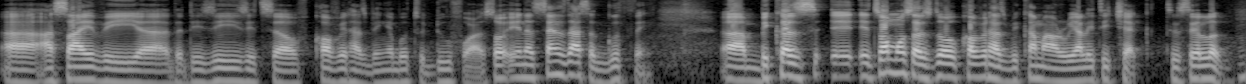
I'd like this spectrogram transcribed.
uh, aside the, uh, the disease itself, COVID has been able to do for us. So in a sense, that's a good thing. Um, because it, it's almost as though COVID has become our reality check to say, look, mm -hmm.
